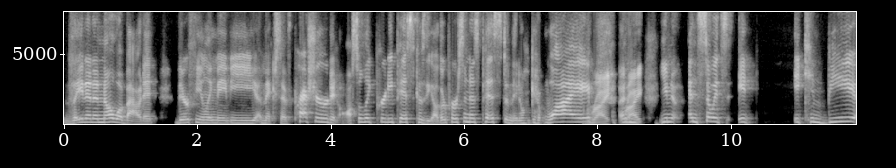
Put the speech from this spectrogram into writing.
they didn't know about it. They're feeling maybe a mix of pressured and also like pretty pissed because the other person is pissed and they don't get why. Right and, right. you know and so it's it it can be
